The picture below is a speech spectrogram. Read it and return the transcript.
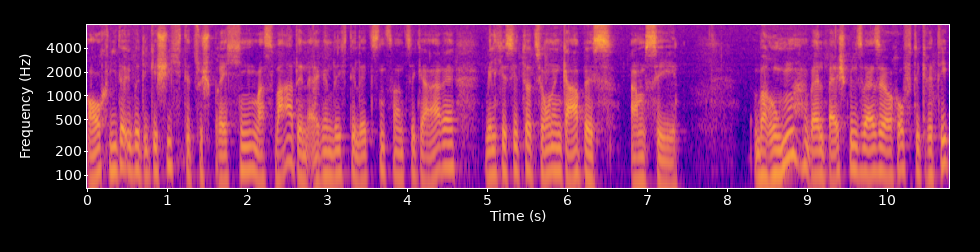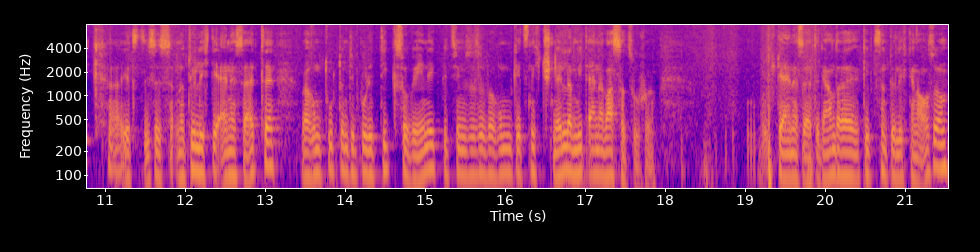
auch wieder über die Geschichte zu sprechen. Was war denn eigentlich die letzten 20 Jahre? Welche Situationen gab es am See? Warum? Weil beispielsweise auch oft die Kritik, äh, jetzt ist es natürlich die eine Seite, warum tut denn die Politik so wenig, beziehungsweise warum geht es nicht schneller mit einer Wasserzufuhr? Die eine Seite. Die andere gibt es natürlich genauso.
